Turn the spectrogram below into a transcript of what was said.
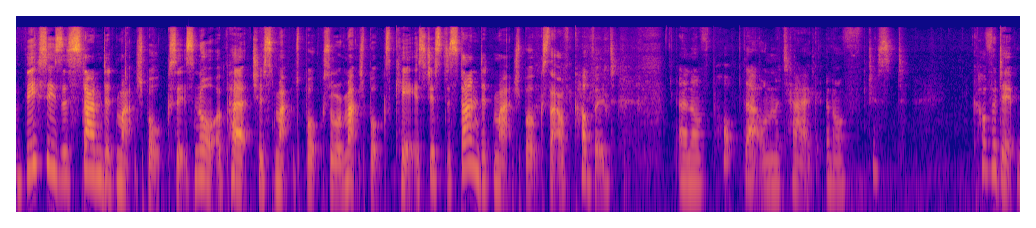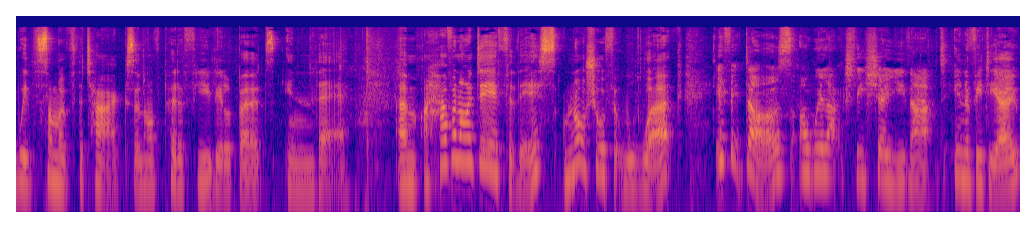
this is a standard matchbox. It's not a purchased matchbox or a matchbox kit. It's just a standard matchbox that I've covered. And I've popped that on the tag and I've just covered it with some of the tags and I've put a few little birds in there. Um, I have an idea for this. I'm not sure if it will work. If it does, I will actually show you that in a video,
